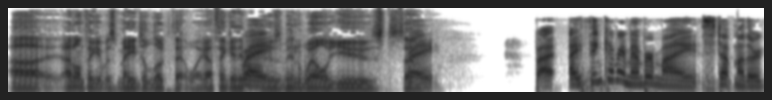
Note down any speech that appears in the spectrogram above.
Uh, I don't think it was made to look that way. I think it, had- Right. it has been well used. So Right. But I I think I remember my stepmother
